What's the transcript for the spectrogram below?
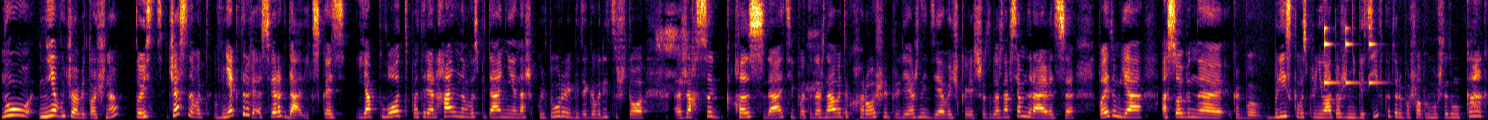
Ну, не в учебе точно. То есть, честно, вот в некоторых сферах, да, сказать, я плод патриархального воспитания нашей культуры, где говорится, что жахсы кыс, да, типа, ты должна быть такой хорошей, прилежной девочкой, что ты должна всем нравиться. Поэтому я особенно, как бы, близко восприняла тоже негатив, который пошел, потому что я думаю, как?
